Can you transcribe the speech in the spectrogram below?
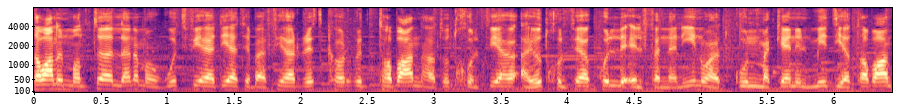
طبعا المنطقة اللي أنا موجود فيها دي هتبقى فيها الريد كاربت طبعا هتدخل فيها هيدخل فيها كل الفنانين وهتكون مكان الميديا طبعا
